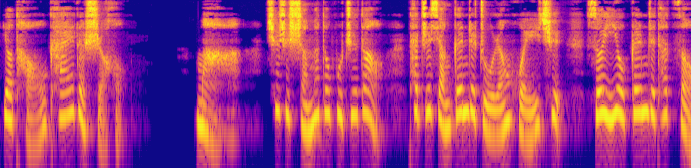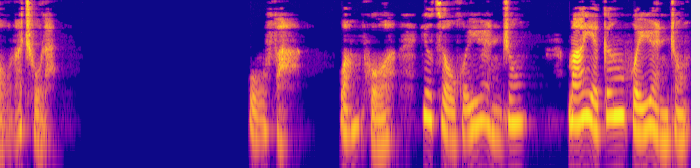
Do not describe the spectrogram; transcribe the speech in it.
要逃开的时候，马却是什么都不知道，他只想跟着主人回去，所以又跟着他走了出来。无法，王婆又走回院中，马也跟回院中。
